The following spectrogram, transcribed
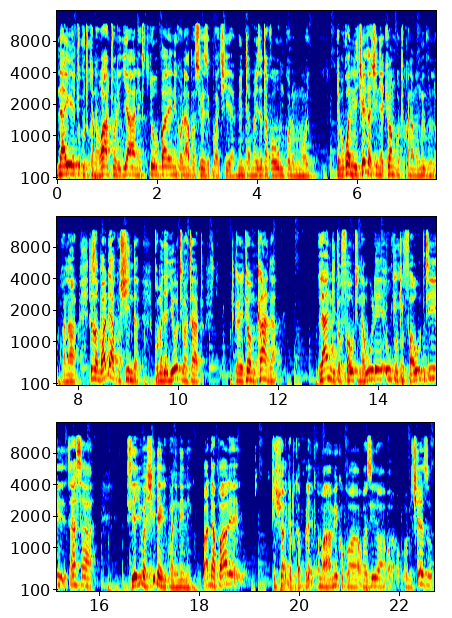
na ile tu kutoka na watu walijaa next door pale nikaona hapa siwezi kuachia. Mi nitamaliza hata kwa huu mkono mmoja. Japokuwa nilicheza chini ya kiwango kutokana na maumivu nilikuwa nayo. Sasa baada ya kushinda kwa majaji wote watatu tukaletewa mkanda rangi tofauti na ule upo tofauti. Sasa sijajua shida ilikuwa ni nini. Baada ya pale kesho yake tukapeleka malalamiko kwa waziri wa, wa, wa michezo.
